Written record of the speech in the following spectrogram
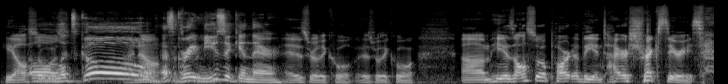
He also Oh, was, let's go! That's great music in there. It is really cool. It is really cool. Um, he is also a part of the entire Shrek series.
